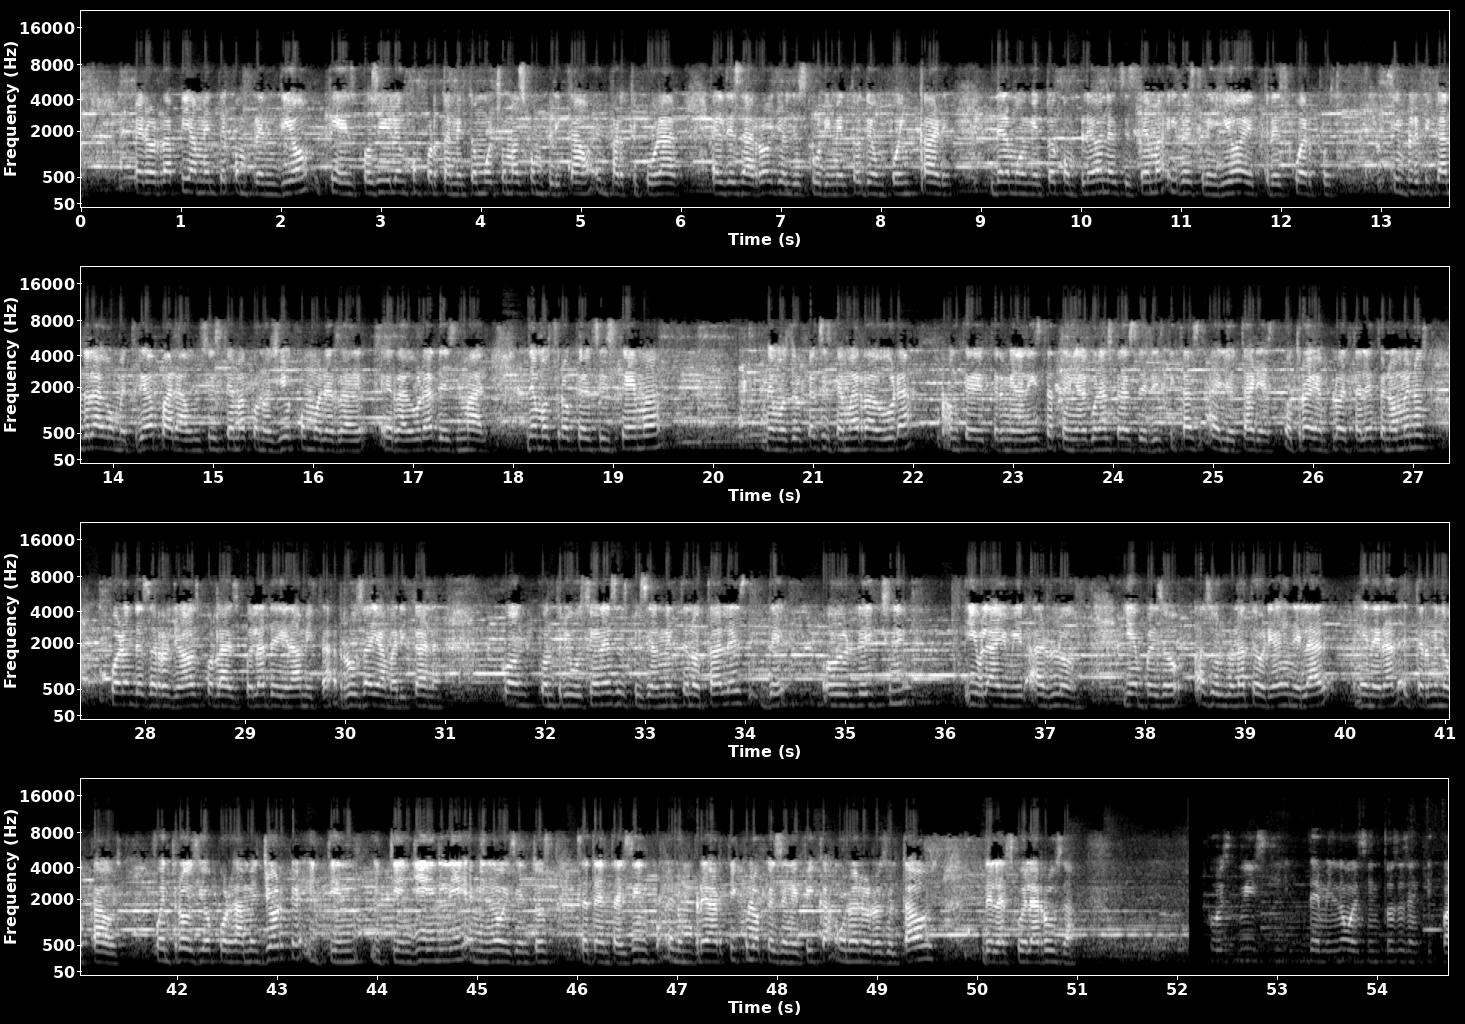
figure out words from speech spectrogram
pero rápidamente comprendió que es posible un comportamiento mucho más complicado, en particular el desarrollo, el descubrimiento de un Poincare, del movimiento complejo en el sistema y restringido de tres cuerpos, simplificando la geometría para un sistema conocido como la herradura de Small. Demostró que el sistema demostró que el sistema herradura, aunque determinista, tenía algunas características aleatorias. Otro ejemplo de tales fenómenos fueron desarrollados por las escuelas de dinámica rusa y americana, con contribuciones especialmente notables de Orlich y Vladimir Arlon, y empezó a surgir una teoría general, general el término caos. Fue introducido por James Yorke y Tianjin Lee en 1975 en un breve artículo que significa uno de los resultados de la escuela rusa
